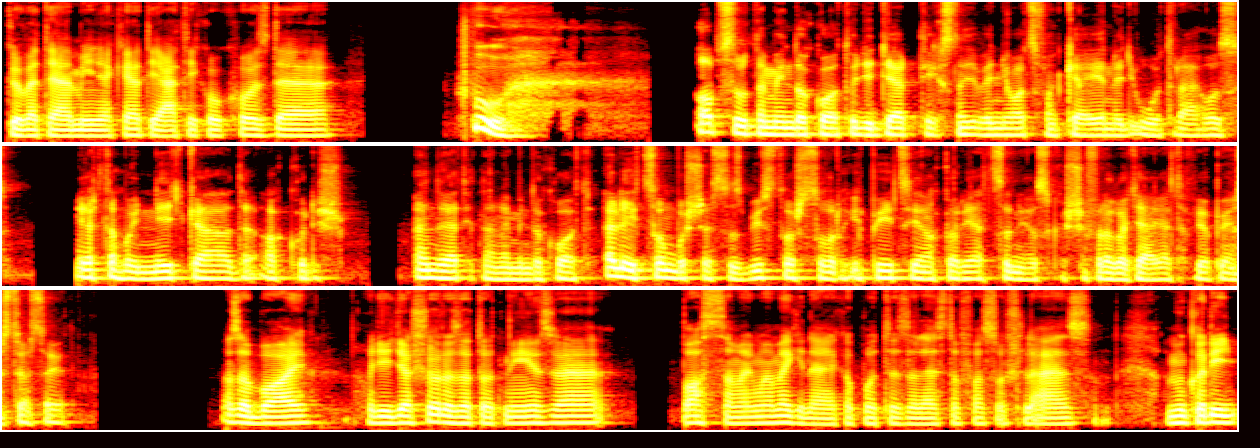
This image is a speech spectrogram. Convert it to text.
követelményeket játékokhoz, de Hú. Abszolút nem indokolt, hogy egy RTX 4080 kelljen egy ultrához. Értem, hogy 4K, de akkor is. Ennél játéknál nem indokolt. Elég combos lesz, az biztos, szóval aki PC-n akar játszani, az kösse fel a gatyáját, hogy a pénzt Az a baj, hogy így a sorozatot nézve, bassza meg, már megint elkapott ez a lesz a faszos láz. Amikor így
